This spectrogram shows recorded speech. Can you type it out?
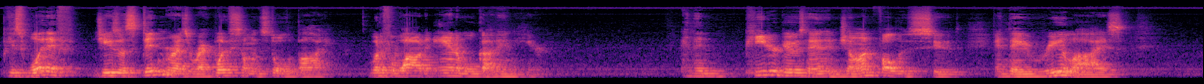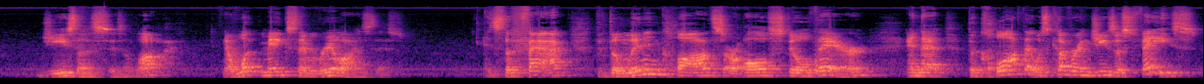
Because what if Jesus didn't resurrect, what if someone stole the body? What if a wild animal got in here? And then Peter goes in and John follows suit, and they realize Jesus is alive. Now, what makes them realize this? It's the fact that the linen cloths are all still there, and that the cloth that was covering Jesus' face,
